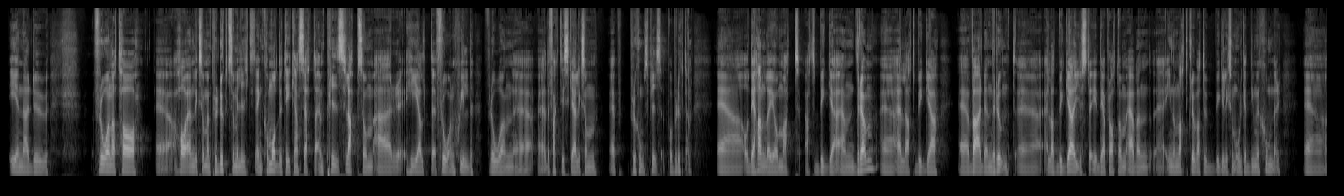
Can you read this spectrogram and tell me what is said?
är när du från att ha eh, ha en, liksom en produkt som är likt en commodity kan sätta en prislapp som är helt eh, frånskild från eh, eh, det faktiska liksom, eh, produktionspriset på produkten och det handlar ju om att, att bygga en dröm eller att bygga världen runt. eller att bygga just det, det jag pratade om även inom nattklubb, att du bygger liksom olika dimensioner. Eh,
